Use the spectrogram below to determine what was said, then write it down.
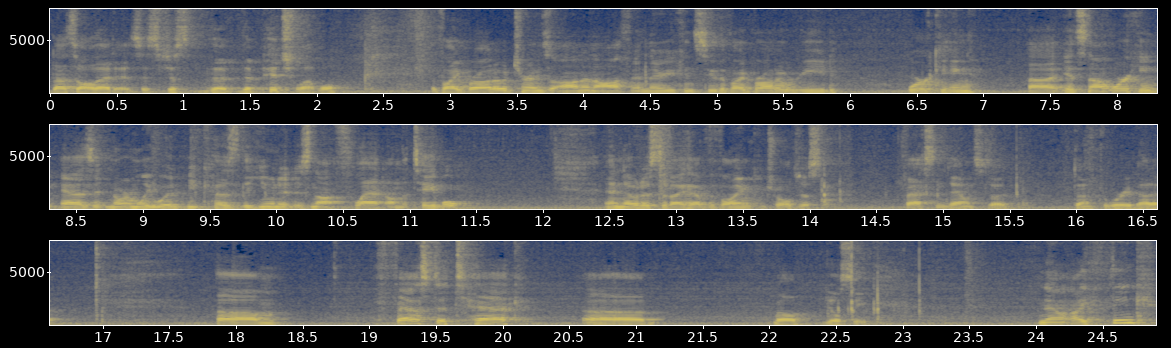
That's all that is. It's just the, the pitch level. The vibrato turns on and off, and there you can see the vibrato reed working. Uh, it's not working as it normally would because the unit is not flat on the table. And notice that I have the volume control just fastened down so I don't have to worry about it. Um, fast attack, uh, well, you'll see. Now, I think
